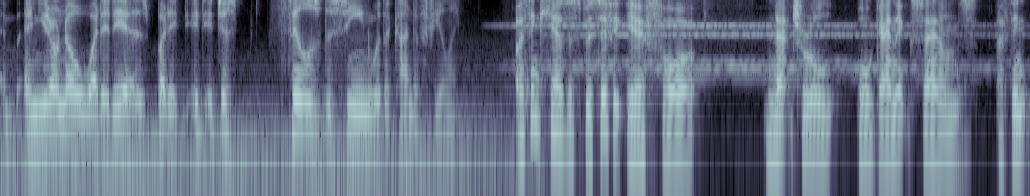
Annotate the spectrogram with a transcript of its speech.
and, and you don't know what it is, but it, it, it just fills the scene with a kind of feeling. I think he has a specific ear for natural, organic sounds. I think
